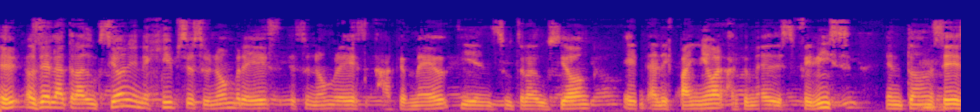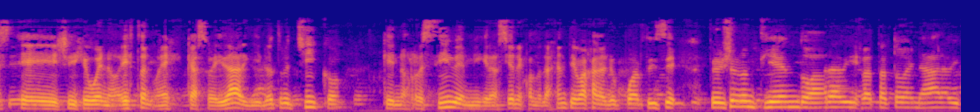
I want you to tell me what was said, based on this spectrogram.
Eh, o sea, la traducción en egipcio, su nombre es, su nombre es Ahmed y en su traducción al español Ahmed es feliz. Entonces eh, yo dije, bueno, esto no es casualidad. Y el otro chico que nos recibe en migraciones, cuando la gente baja al aeropuerto y dice, pero yo no entiendo árabe, va a estar todo en árabe.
